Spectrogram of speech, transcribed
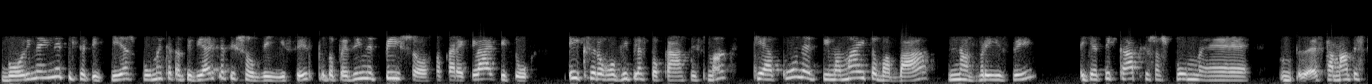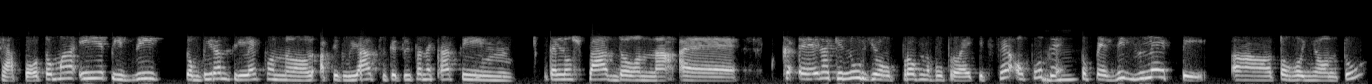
Μπορεί να είναι επιθετικοί, ας πούμε, κατά τη διάρκεια της οδήγησης, που το παιδί είναι πίσω στο καρεκλάκι του ή ξέρω εγώ δίπλα στο κάθισμα και ακούνε τη μαμά ή τον μπαμπά να βρίζει γιατί κάποιος ας πούμε σταμάτησε απότομα ή επειδή τον πήραν τηλέφωνο από τη δουλειά του και του είπαν κάτι τέλος πάντων ε, ένα καινούριο πρόβλημα που προέκυψε το παιδί βλέπει το γονιόν του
